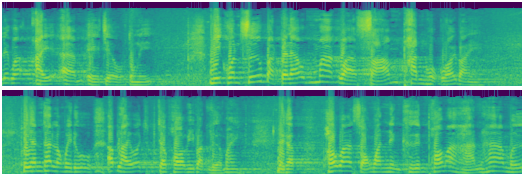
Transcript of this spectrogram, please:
เรียกว่า I am a g e l ตรงนี้ มีคนซื้อบัตรไปแล้วมากกว่า 3,600 ใบ เพราะฉะนั้นท่านลองไปดู อัพไลน์ว่าจะพอมีบัตรเหลือไหมนะครับ เพราะว่า 2 วันหนึ่งคืน พร้อมอาหาร 5 มื้อ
